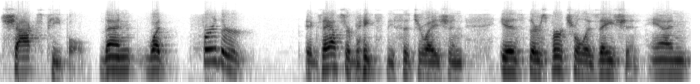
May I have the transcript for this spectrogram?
shocks people. Then what further exacerbates the situation is there's virtualization. And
